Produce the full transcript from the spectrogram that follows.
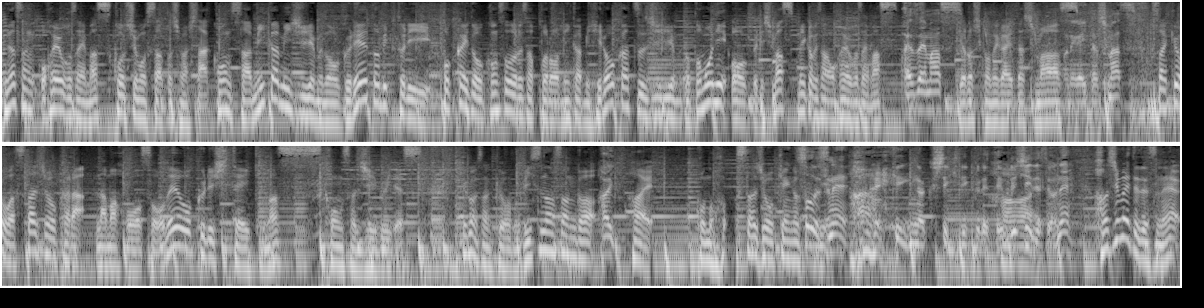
皆さんおはようございます。今週もスタートしました。コンサ三上 GM のグレートビクトリー。北海道コンソドーレ札幌三上弘勝 GM とともにお送りします。三上さんおはようございます。おはようございます。よろしくお願いいたします。お願いいたします。さあ今日はスタジオから生放送でお送りしていきます。コンサ GV です。三上さん今日はリスナーさんがはい。はい、このスタジオ見学に。そうですね、はい。見学してきてくれて嬉しいですよね。初めてですね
